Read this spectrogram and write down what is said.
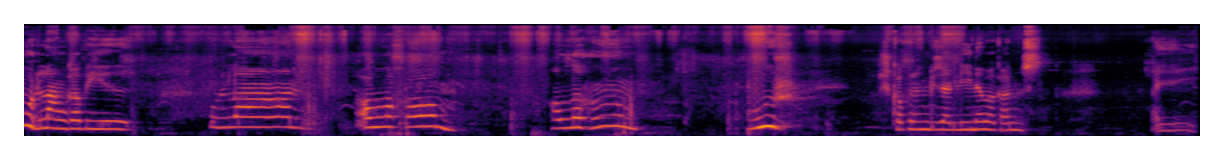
Vur lan kapıyı. Vur lan. Allah'ım. Allah'ım. Vur. Şu kapının güzelliğine bakar mısın? Ay.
